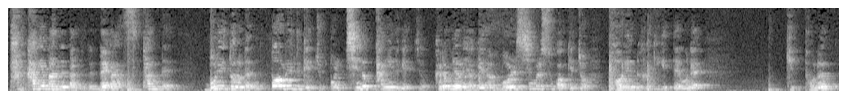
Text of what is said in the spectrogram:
탁하게 만든다는 거죠. 내가 습한데 물이 들어오면 뻘이 되겠죠. 뻘 진흙탕이 되겠죠. 그러면 여기에는 뭘 심을 수가 없겠죠. 버린 흙이기 때문에 기토는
